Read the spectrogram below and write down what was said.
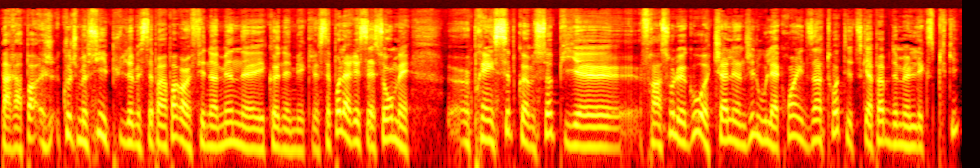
par rapport. Écoute, je me souviens plus, mais c'était par rapport à un phénomène euh, économique. C'était pas la récession, mais un principe comme ça. Puis euh, François Legault a challengé Louis Lacroix en disant Toi, es-tu capable de me l'expliquer?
